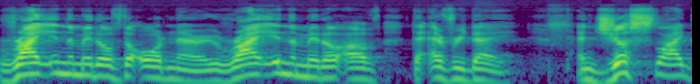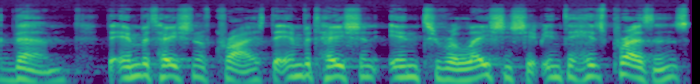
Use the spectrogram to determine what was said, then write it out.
Right in the middle of the ordinary, right in the middle of the everyday. And just like them, the invitation of Christ, the invitation into relationship, into his presence,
